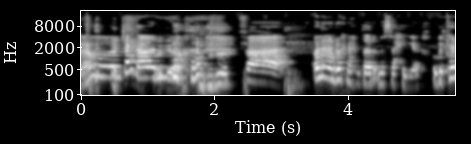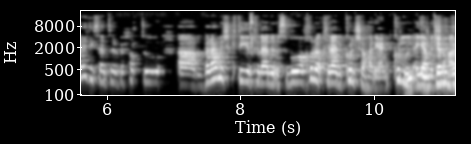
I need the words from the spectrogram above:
ملعون عندي. شيطان. ف قلنا نروح نحضر مسرحية. وبالكندي سنتر بحطوا برامج كتير خلال الأسبوع خل- خلال كل شهر يعني كل الكندي الشهر.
